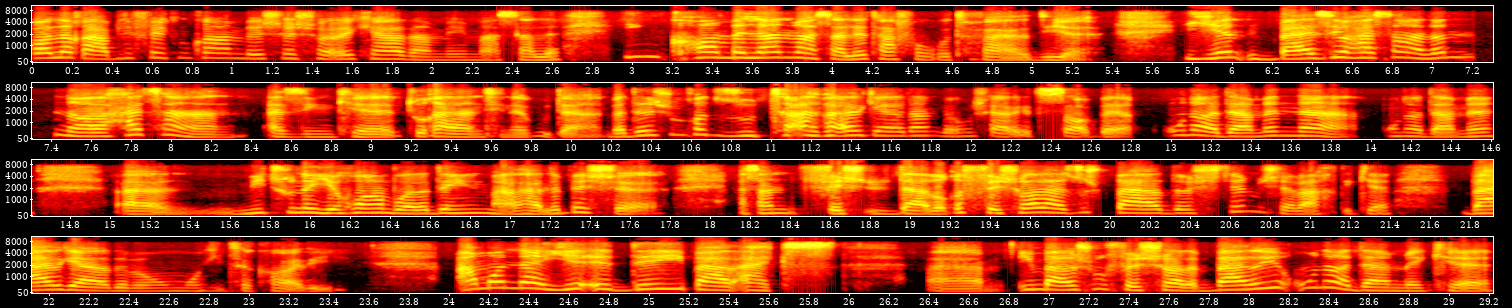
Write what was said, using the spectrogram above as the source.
قبلی فکر می‌کنم بهش اشاره کردم به این مسئله. این کاملا مسئله تفاوت فردیه. یه بعضی هستن الان ناراحتن از اینکه تو قرنطینه بودن و دلشون می‌خواد زودتر برگردن به اون شرایط سابق. اون آدمه نه. اون آدمه می‌تونه یهو هم وارد این مرحله بشه. اصلا فش... در واقع فشار از روش برداشته میشه وقتی که برگرده به اون محیط کاری. اما نه یه عده‌ای برعکس. این براشون فشاره. برای اون آدمه که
